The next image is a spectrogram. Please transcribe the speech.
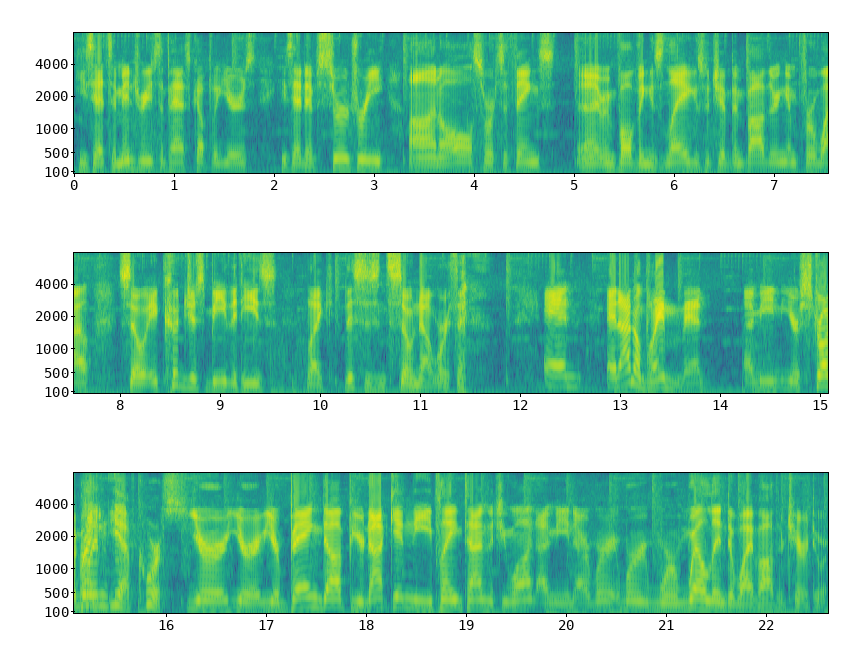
He's had some injuries the past couple of years. He's had to have surgery on all sorts of things uh, involving his legs, which have been bothering him for a while. So it could just be that he's like, this isn't so not worth it. And and I don't blame him, man. I mean, you're struggling Right. Yeah, of course. you're you're you're banged up. You're not getting the playing time that you want. I mean, uh, we're we're we're well into why bother territory.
